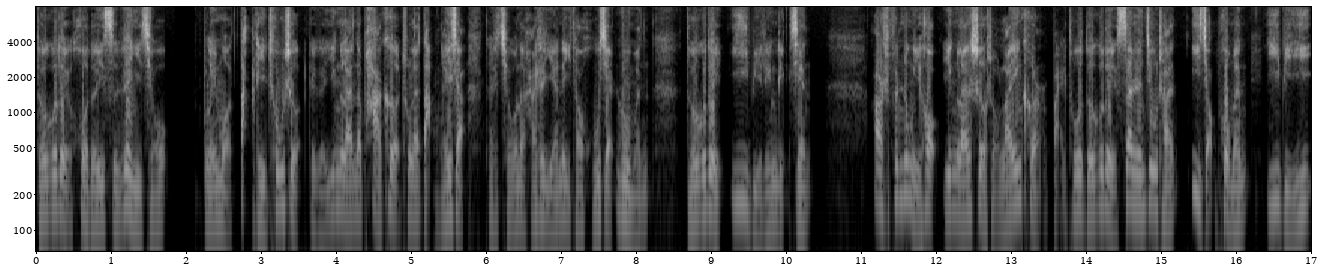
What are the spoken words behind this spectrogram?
德国队获得一次任意球，布雷默大力抽射，这个英格兰的帕克出来挡了一下，但是球呢还是沿着一条弧线入门，德国队一比零领先。二十分钟以后，英格兰射手莱因克尔摆脱德国队三人纠缠，一脚破门，一比一。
